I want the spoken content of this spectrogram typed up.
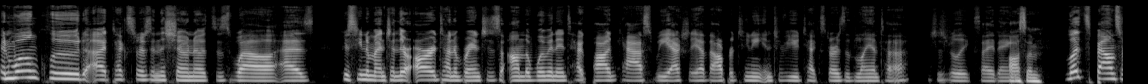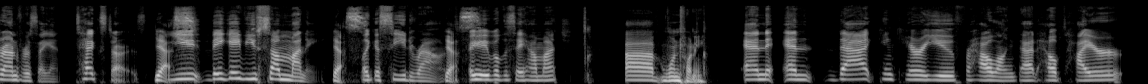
And we'll include uh, Techstars in the show notes as well. As Cristina mentioned, there are a ton of branches on the Women in Tech podcast. We actually had the opportunity to interview Techstars Atlanta, which is really exciting. awesome Let's bounce around for a second. Techstars. Yes. You they gave you some money, yes like a seed round. Yes. Are you able to say how much? uh 120 And and that can carry you for how long? That helped hire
